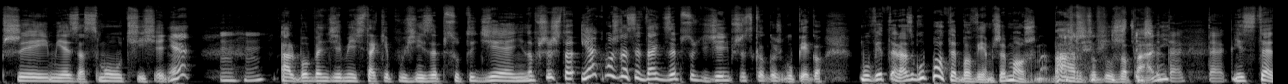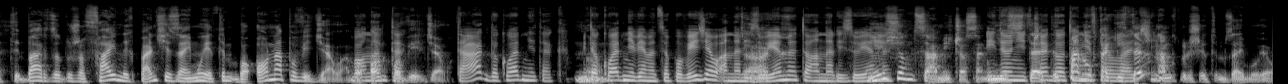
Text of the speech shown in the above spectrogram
przyjmie, zasmuci się, nie? Mhm. Albo będzie mieć takie później zepsuty dzień. No przecież to jak można sobie dać zepsuć dzień przez kogoś głupiego? Mówię teraz głupotę, bo wiem, że można. Bardzo Oczywiście, dużo pań. Tak, tak. Niestety, bardzo dużo fajnych pań się zajmuje tym, bo ona powiedziała, bo, Bo ona on tak. powiedział. Tak, dokładnie tak. I No. dokładnie wiemy, co powiedział, analizujemy to, analizujemy. Miesiącami czasami, I do niestety. niczego to Panów nie takich też prowadzi. znam, którzy się tym zajmują.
